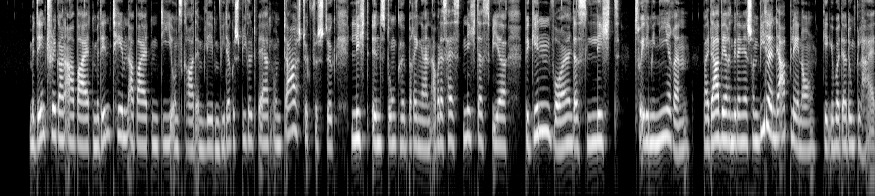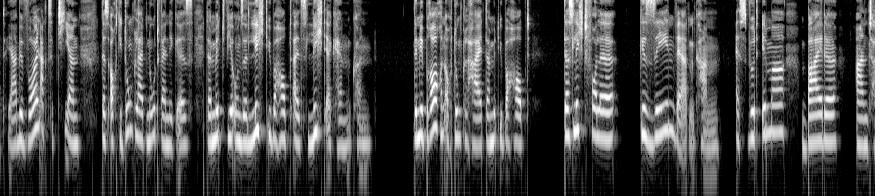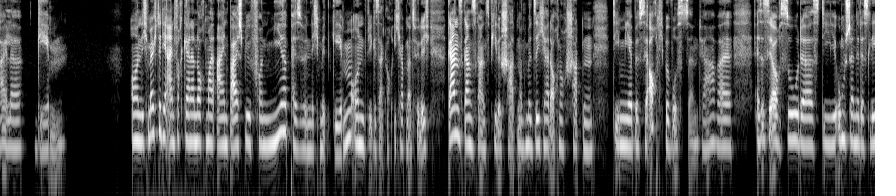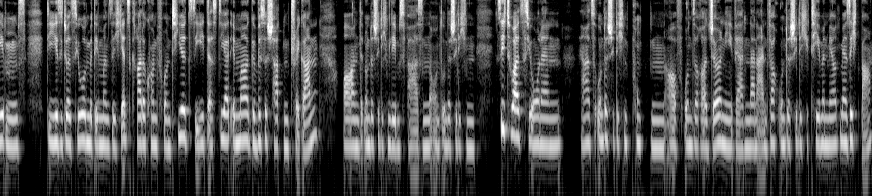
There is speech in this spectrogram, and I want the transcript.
mit den Triggern arbeiten, mit den Themen arbeiten, die uns gerade im Leben wiedergespiegelt werden und da Stück für Stück Licht ins Dunkel bringen. Aber das heißt nicht, dass wir beginnen wollen, das Licht zu eliminieren, weil da wären wir dann ja schon wieder in der Ablehnung gegenüber der Dunkelheit. Ja, wir wollen akzeptieren, dass auch die Dunkelheit notwendig ist, damit wir unser Licht überhaupt als Licht erkennen können. Denn wir brauchen auch Dunkelheit, damit überhaupt das Lichtvolle gesehen werden kann. Es wird immer beide Anteile geben. Und ich möchte dir einfach gerne nochmal ein Beispiel von mir persönlich mitgeben. Und wie gesagt, auch ich habe natürlich ganz, ganz, ganz viele Schatten und mit Sicherheit auch noch Schatten, die mir bisher auch nicht bewusst sind. Ja, weil es ist ja auch so, dass die Umstände des Lebens, die Situationen, mit denen man sich jetzt gerade konfrontiert sieht, dass die halt immer gewisse Schatten triggern und in unterschiedlichen Lebensphasen und unterschiedlichen Situationen ja, zu unterschiedlichen Punkten auf unserer Journey werden dann einfach unterschiedliche Themen mehr und mehr sichtbar.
